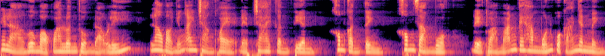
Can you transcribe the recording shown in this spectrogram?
Thế là Hương bỏ qua luân thường đạo lý Lao vào những anh chàng khỏe, đẹp trai, cần tiền Không cần tình, không ràng buộc Để thỏa mãn cái ham muốn của cá nhân mình.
